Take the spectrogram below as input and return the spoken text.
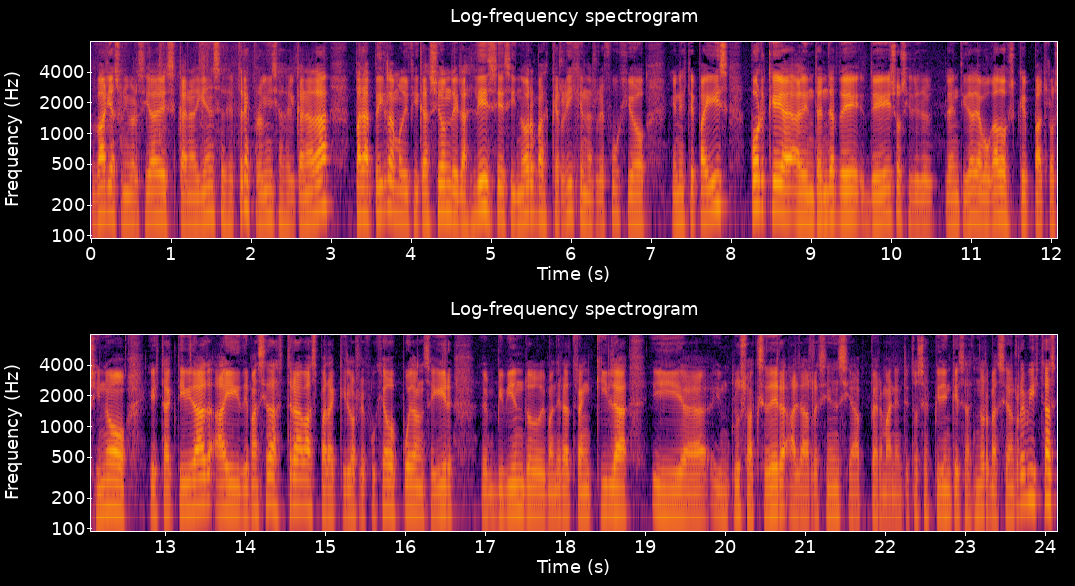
varias universidades canadienses de tres provincias del Canadá para pedir la modificación de las leyes y normas que rigen el refugio en este país, porque al entender de, ellos y de la entidad de abogados que patrocinó esta actividad, hay demasiadas trabas para que los refugiados puedan seguir eh, viviendo de manera tranquila e incluso acceder a la residencia permanente. Entonces piden que esas normas sean revistas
